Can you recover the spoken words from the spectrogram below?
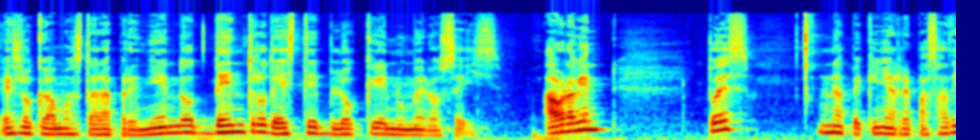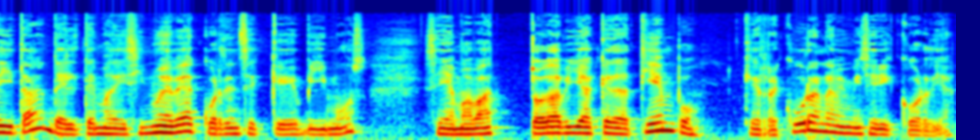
es lo que vamos a estar aprendiendo dentro de este bloque número 6. Ahora bien, pues una pequeña repasadita del tema 19, acuérdense que vimos, se llamaba Todavía queda tiempo, que recurran a mi misericordia.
